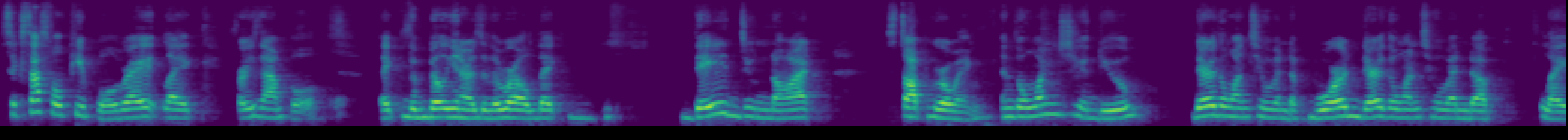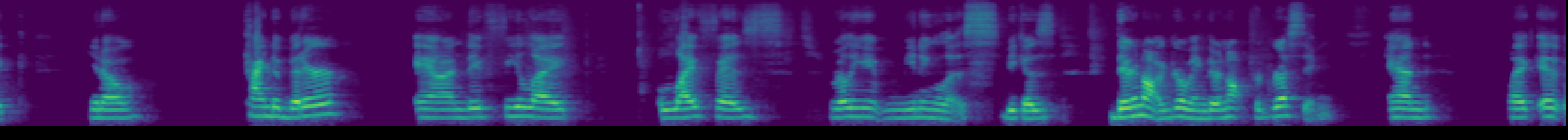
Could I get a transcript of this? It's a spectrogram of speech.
successful people, right? Like, for example, like the billionaires of the world, like, they do not stop growing. And the ones who do, they're the ones who end up bored. They're the ones who end up like, you know, kind of bitter. And they feel like life is really meaningless because they're not growing, they're not progressing. And like it,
